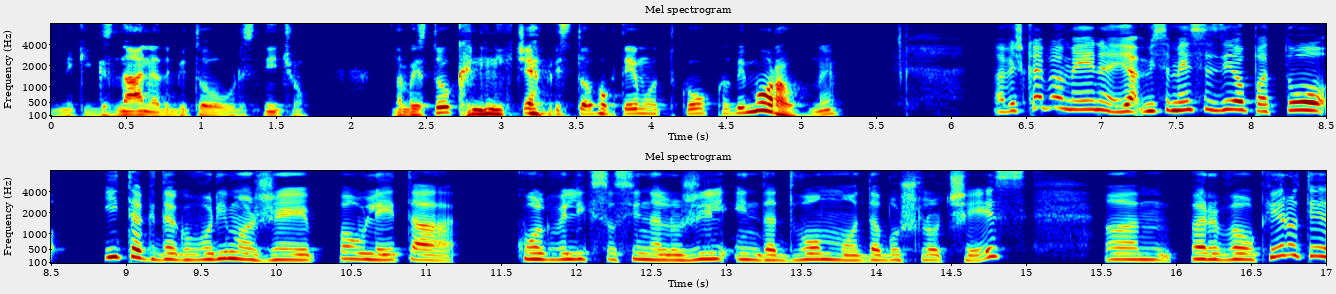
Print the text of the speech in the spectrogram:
nekih znanja, da bi to uresničil. Ampak zato, ker ni nihče pristopil k temu tako, kot bi moral. Ne? A veš, kaj pa meni? Ja, mislim, meni se zdi pa to itak, da govorimo že pol leta, koliko veliko so si naložili in da dvomimo, da bo šlo čez. Um, v okviru te,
